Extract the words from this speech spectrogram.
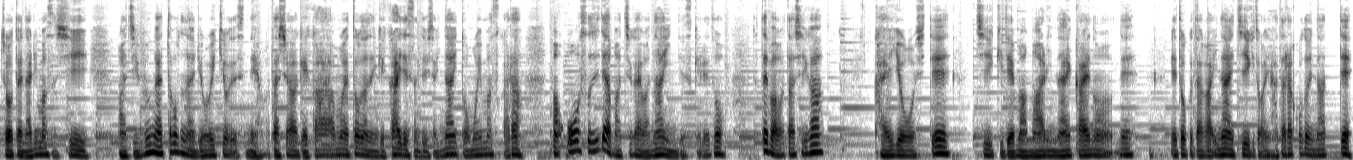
状態になりますし、まあ、自分がやったことない領域をですね私は外科もやったことない外科医ですなんていう人はいないと思いますから、まあ、大筋では間違いはないんですけれど例えば私が開業をして地域でまあ周りに内科医のねドクターがいない地域とかに働くことになって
